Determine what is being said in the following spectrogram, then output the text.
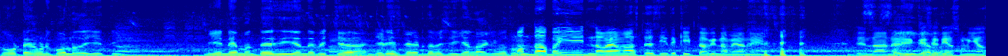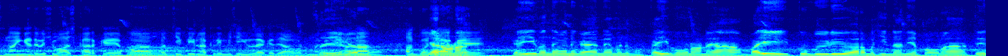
ਕੋਟੇ ਨੂੰ ਨਹੀਂ ਭੁੱਲਦੇ ਛੇਤੀ ਹਾਂ। ਵੀ ਇੰਨੇ ਮੰਦੇ ਸੀਜ਼ਨ ਦੇ ਵਿੱਚ ਜਿਹੜੇ ਸਟੇਟ ਦੇ ਵਿੱਚ ਸੀਜ਼ਨ ਲੱਗ ਉਹ ਥੋੜ੍ਹੀ- ਮੰਦਾ ਬਈ ਨਵਿਆਂ ਵਾਸਤੇ ਸੀ ਤੇ ਕੀਤਾ ਵੀ ਨਵਿਆਂ ਨੇ। ਜਿਨ੍ਹਾਂ ਨੇ ਕਿਸੇ ਦੀਆਂ ਸੁਣੀਆਂ ਸੁਣਾਈਆਂ ਤੇ ਵਿਸ਼ਵਾਸ ਕਰਕੇ ਆਪਾਂ 25 30 ਲੱਖ ਦੀ ਮਸ਼ੀਨ ਲੈ ਕੇ ਜਾ ਵੜਨਾ ਸਹੀ ਗੱਲ ਆ। ਅੱਗੋਂ ਯਾਰ ਜਾ ਹੁਣ ਕੇ ਕਈ ਬੰਦੇ ਮੈਨੂੰ ਕਹਿੰਦੇ ਮੈਨੂੰ ਕਈ ਫੋਨ ਆਉਂਦੇ ਆ ਬਾਈ ਤੂੰ ਵੀਡੀਓ ਯਾਰ ਮਸ਼ੀਨਾਂ ਦੀਆਂ ਪਾਉਣਾ ਤੇ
